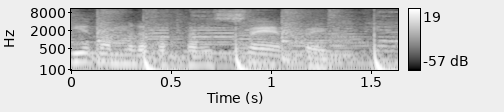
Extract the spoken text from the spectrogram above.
Kita mendapatkan sepek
